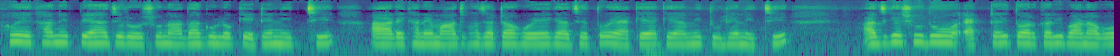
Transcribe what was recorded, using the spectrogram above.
দেখো, এখানে পেঁয়াজ, রসুন, আদাগুলো কেটে নিচ্ছি। আর এখানে মাছ ভাজাটা হয়ে গেছে, তো একে একে আমি তুলে নিচ্ছি। আজকে শুধু একটাই তরকারি বানাবো,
